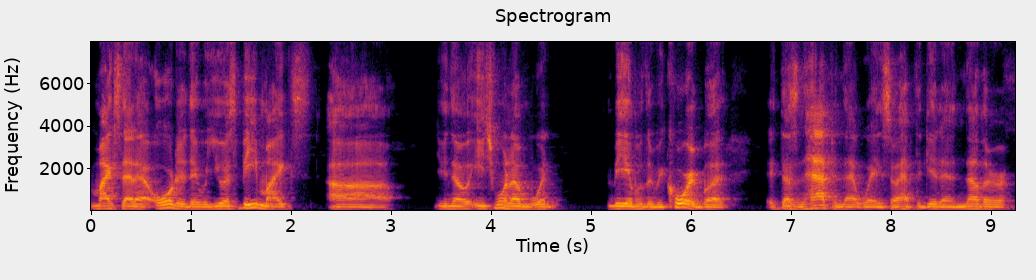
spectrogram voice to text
mics that I ordered they were USB mics. Uh, you know, each one of them would be able to record, but it doesn't happen that way. So I have to get another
